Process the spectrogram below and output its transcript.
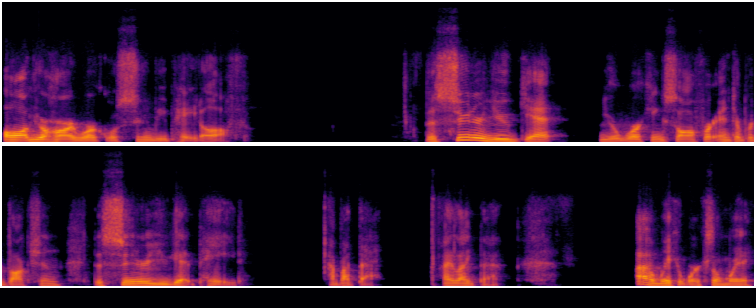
all of your hard work will soon be paid off. The sooner you get your working software into production, the sooner you get paid. How about that? I like that. I'll make it work some way.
